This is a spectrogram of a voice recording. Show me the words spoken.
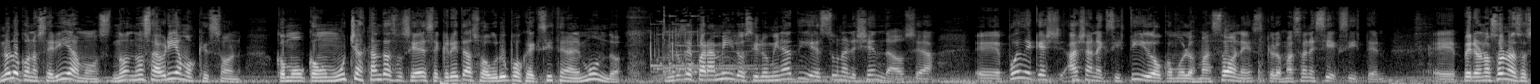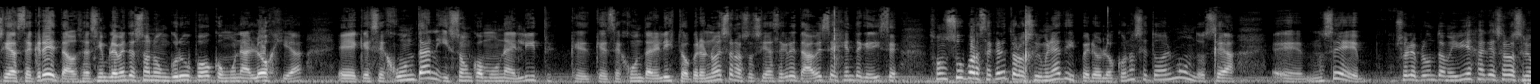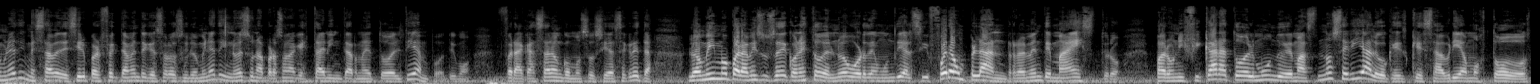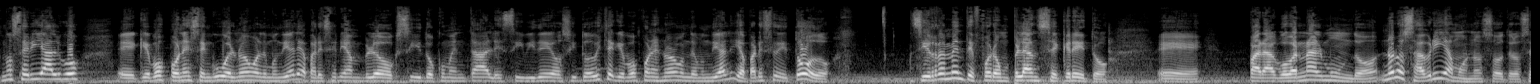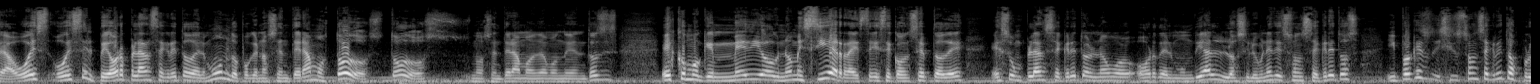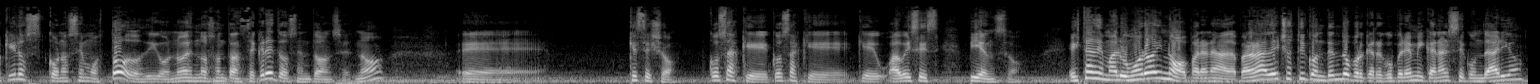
no lo conoceríamos, no, no sabríamos qué son, como, como muchas tantas sociedades secretas o grupos que existen en el mundo. Entonces para mí los Illuminati es una leyenda, o sea, eh, puede que hayan existido como los masones, que los masones sí existen, Eh, pero no son una sociedad secreta, o sea, simplemente son un grupo, como una logia, eh, que se juntan y son como una elite que, se juntan y listo, pero no es una sociedad secreta. A veces hay gente que dice, son súper secretos los Illuminati, pero los conoce todo el mundo, o sea, no sé, yo le pregunto a mi vieja qué son los Illuminati y me sabe decir perfectamente que son los Illuminati y no es una persona que está en internet todo el tiempo. Tipo, fracasaron como sociedad secreta. Lo mismo para mí sucede con esto del nuevo orden mundial. Si fuera un plan realmente maestro para unificar a todo el mundo y demás, no sería algo que, sabríamos todos. No sería algo eh, que vos ponés en Google nuevo orden mundial y aparecerían blogs y documentales y videos y todo. Viste que vos pones nuevo orden mundial y aparece de todo. Si realmente fuera un plan secreto, eh, para gobernar el mundo, no lo sabríamos nosotros. O sea, o es, o es el peor plan secreto del mundo, porque nos enteramos todos, todos nos enteramos del mundo. Entonces, es como que medio no me cierra ese, ese concepto de es un plan secreto el nuevo orden mundial, los Illuminati son secretos. ¿Y por qué si son secretos, por qué los conocemos todos? Digo, no, es, no son tan secretos entonces, ¿no? Eh, ¿Qué sé yo? Cosas que, cosas que, que a veces pienso. ¿Estás de mal humor hoy? No, para nada, para nada. De hecho estoy contento porque recuperé mi canal secundario.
